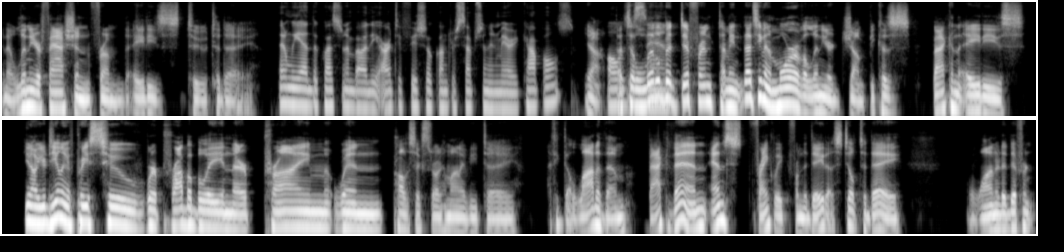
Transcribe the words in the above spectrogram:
in a linear fashion from the 80s to today. Then we had the question about the artificial contraception in married couples. Yeah, Always that's a a little bit different. I mean, that's even more of a linear jump because back in the 80s, you know, you're dealing with priests who were probably in their prime when Paul VI wrote Humanae Vitae. I think a lot of them back then, and frankly, from the data, still today, wanted a different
